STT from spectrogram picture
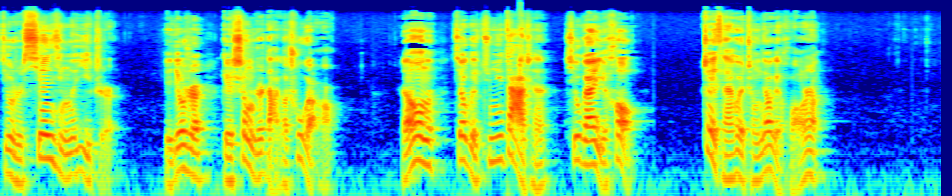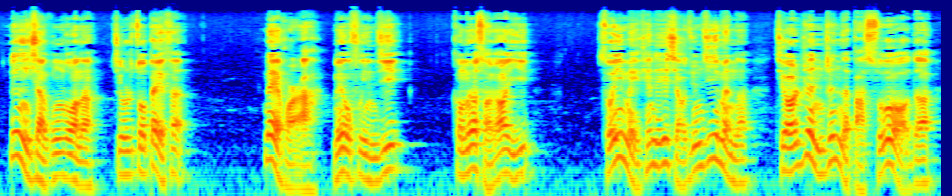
就是先行的议旨，也就是给圣旨打个初稿。然后呢，交给军机大臣修改以后，这才会呈交给皇上。另一项工作呢，就是做备份。那会儿啊，没有复印机，更没有扫描仪，所以每天这些小军机们呢，就要认真的把所有的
